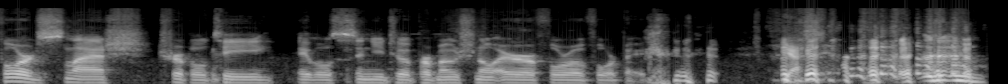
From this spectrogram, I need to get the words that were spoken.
forward slash triple T, it will send you to a promotional error 404 page. Yes. and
